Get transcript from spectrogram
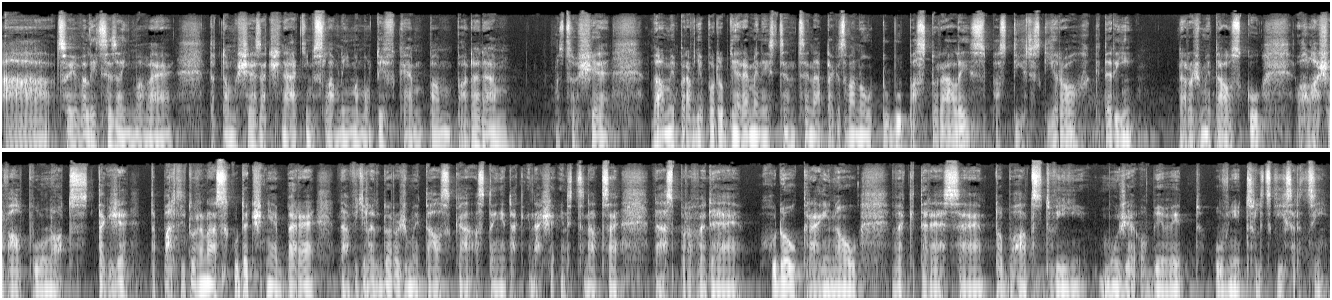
a co je velice zajímavé, tato mše začíná tím slavným motivkem pam padadam, což je velmi pravděpodobně reminiscence na takzvanou tubu pastoralis, pastýřský roh, který na Rožmitálsku ohlašoval půlnoc. Takže ta partitura nás skutečně bere na výlet do Rožmitálska a stejně tak i naše inscenace nás provede chudou krajinou, ve které se to bohatství může objevit uvnitř lidských srdcí.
